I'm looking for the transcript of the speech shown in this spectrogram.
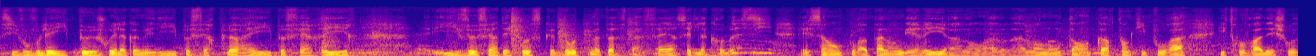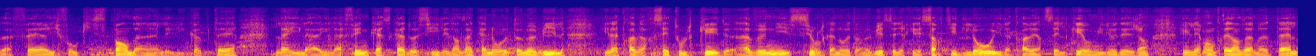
Si vous voulez, il peut jouer la comédie, il peut faire pleurer, il peut faire rire. Il veut faire des choses que d'autres ne peuvent pas faire, c'est de l'acrobatie. Et ça, on ne pourra pas l'en guérir avant, longtemps encore. Tant qu'il pourra, il trouvera des choses à faire. Il faut qu'il se pende à l'hélicoptère. Là, il a, il a fait une cascade aussi. Il est dans un canot automobile. Il a traversé tout le quai de- à Venise sur le canot automobile. C'est-à-dire qu'il est sorti de l'eau, il a traversé le quai au milieu des gens et il est rentré dans un hôtel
